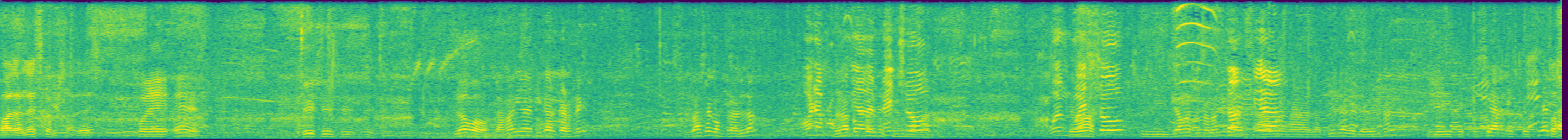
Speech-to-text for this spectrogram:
Voilà, laisse comme ça, laisse. Pues, eh. Sí, sí, sí, sí. Luego, la máquina de picar carne, si vas a comprarla, Buena no la profundidad de compres de pecho. Buen hueso. y llamas a una a, a la tienda que te venda y le dices que sea especial para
